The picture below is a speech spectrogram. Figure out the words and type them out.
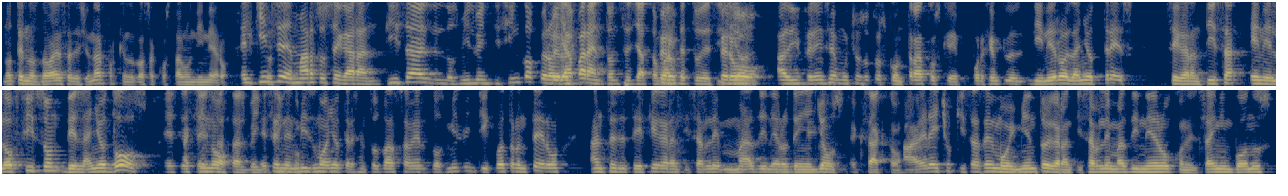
no te nos vayas a lesionar porque nos vas a costar un dinero. El 15 de marzo se garantiza el del 2025, pero, Pero- ya para entonces ya tomaste tu decisión. Pero a diferencia de muchos otros contratos que, por ejemplo, el dinero del año 3 se garantiza en el off-season del año 2, este aquí es no, hasta el 25. es en el mismo año 3, entonces vas a ver 2024 entero antes de tener que garantizarle más dinero a Daniel Jones. Exacto. Haber hecho quizás el movimiento de garantizarle más dinero con el signing bonus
